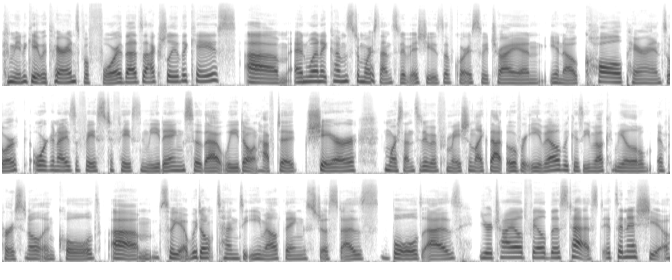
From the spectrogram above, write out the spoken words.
communicate with parents before that's actually the case. Um, and when it comes to more sensitive issues, of course, we try and you know call parents or organize a face to face meeting so that we don't have to share more sensitive information like that over email because email can be a little impersonal and cold. Um, so yeah, we don't tend to email things just as bold as your child failed this test. It's an issue.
